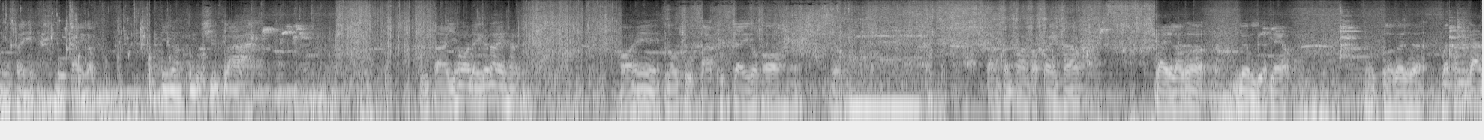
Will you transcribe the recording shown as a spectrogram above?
นี่ใส่ไก่กับนี่เนาะกับลูกชิ้นปลาชิ้นปลายี่ห้อใดก็ได้ครับ ขอให้เราถูกปากถูกใจก็พอนะเดี๋ยวตามขั้นตอนต่อไปครับ ไก่เราก็เริ่มเดือดแล้ว เราก็จะมาทำการ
